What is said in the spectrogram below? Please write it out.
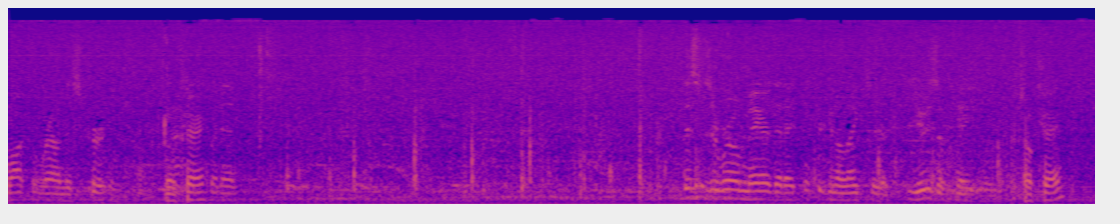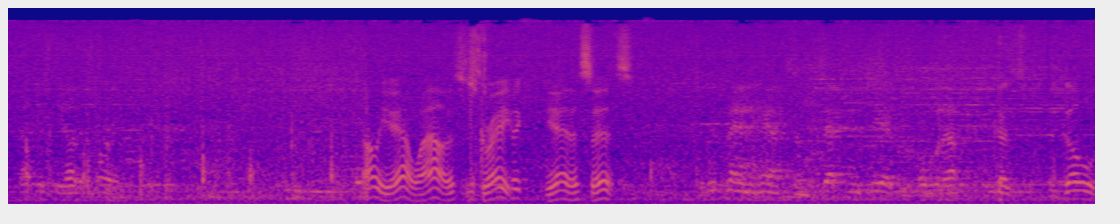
walk around this curtain. Okay. This is a room, Mayor, that I think you're gonna like to use occasionally, Okay. not just the auditorium. Oh, yeah. Wow. This is great. Yeah, this is. We're planning to have some receptions here to open up because the goal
